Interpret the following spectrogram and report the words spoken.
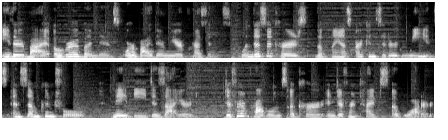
either by overabundance or by their mere presence. When this occurs, the plants are considered weeds and some control may be desired. Different problems occur in different types of water.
